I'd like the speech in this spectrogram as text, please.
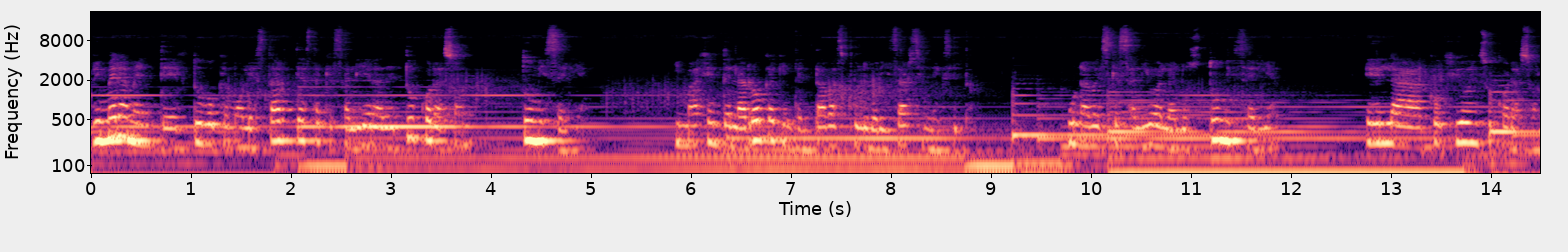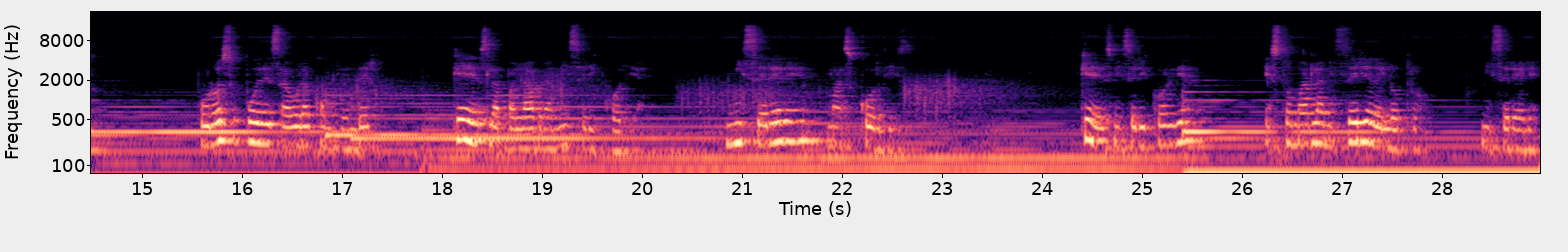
primeramente él tuvo que molestarte hasta que saliera de tu corazón tu miseria, imagen de la roca que intentabas pulverizar sin éxito. Una vez que salió a la luz tu miseria, él la acogió en su corazón. Por eso puedes ahora comprender ¿Qué es la palabra misericordia? Miserere más cordis. ¿Qué es misericordia? Es tomar la miseria del otro, miserere,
